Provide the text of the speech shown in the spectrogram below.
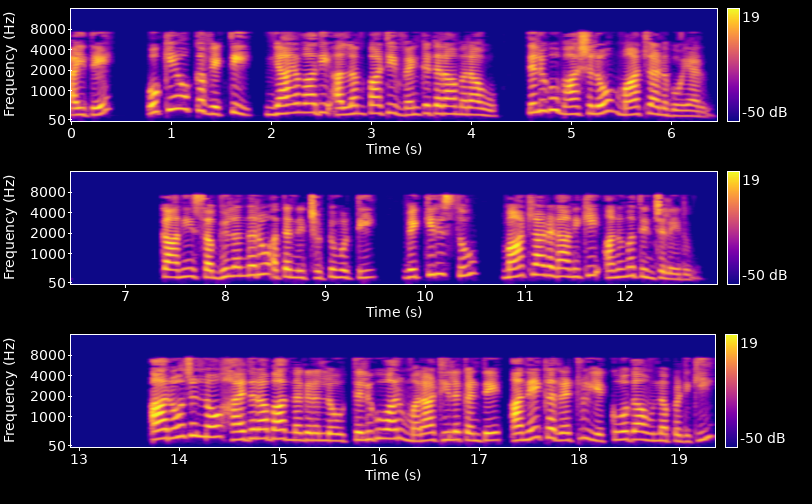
అయితే ఒకే ఒక్క వ్యక్తి న్యాయవాది అల్లంపాటి వెంకటరామరావు తెలుగు భాషలో మాట్లాడబోయారు. కాని సభ్యులందరూ అతన్ని చుట్టుముట్టి వెక్కిరిస్తూ మాట్లాడడానికి అనుమతించలేదు. ఆ రోజుల్లో హైదరాబాద్ నగరంలో తెలుగువారు మరాఠీల కంటే అనేక రెట్లు ఎక్కువగా ఉన్నప్పటికీ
